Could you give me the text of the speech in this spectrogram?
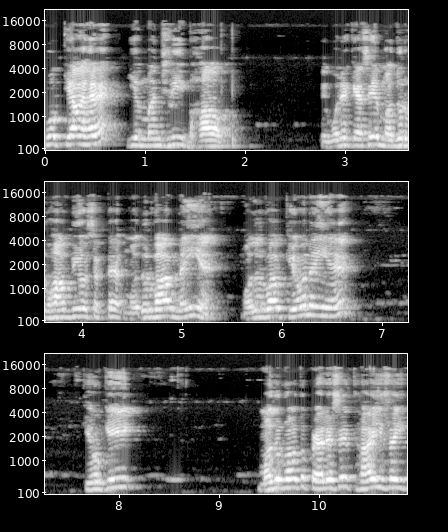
वो क्या है? ये मंजरी भाव। तो बोले, कैसे मधुर भाव भी हो सकता है? मधुर भाव नहीं है। मधुर भाव क्यों नहीं है? क्योंकि मधुर भाव तो पहले से था ही सही।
